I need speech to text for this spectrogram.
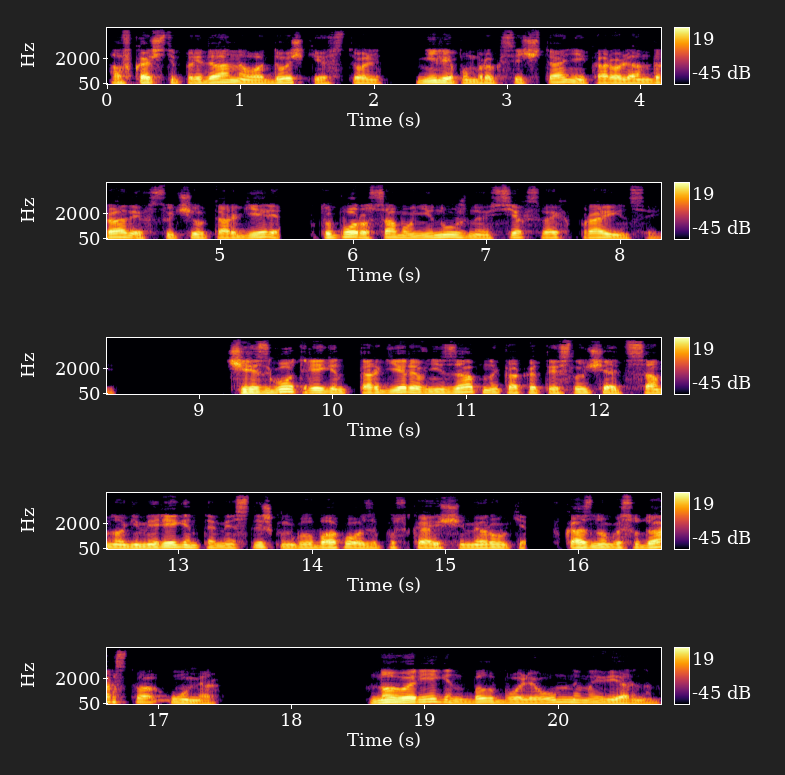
А в качестве приданного дочке в столь нелепом бракосочетании король Андрады всучил Таргере в ту пору самую ненужную всех своих провинций Через год регент Таргеры внезапно, как это и случается со многими регентами, слишком глубоко запускающими руки в казну государства, умер. Новый регент был более умным и верным.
